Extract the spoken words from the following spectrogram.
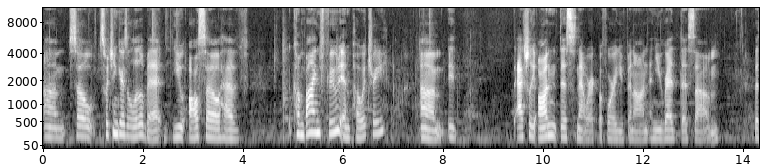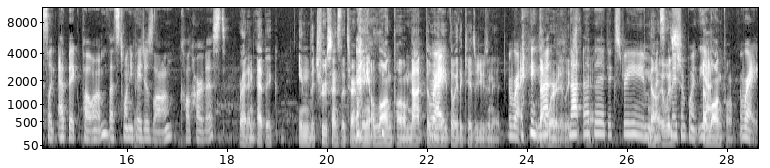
Um, so, switching gears a little bit, you also have combined food and poetry. Um, it actually on this network before you've been on, and you read this um, this like epic poem that's twenty pages long called Harvest. Right, an epic in the true sense of the term, meaning a long poem, not the way Right. the way the kids are using it. Right. not, word, at least, Not yeah. epic, extreme. No, it was exclamation point. a long poem. Right.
